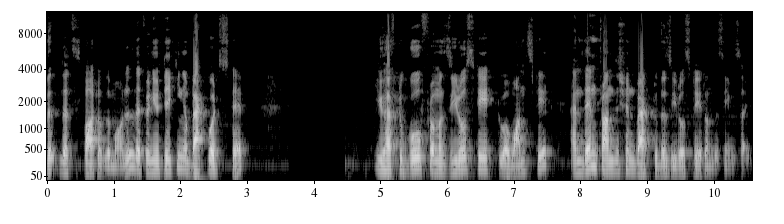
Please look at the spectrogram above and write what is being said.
th that is part of the model that when you are taking a backward step you have to go from a 0 state to a 1 state and then transition back to the 0 state on the same side.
